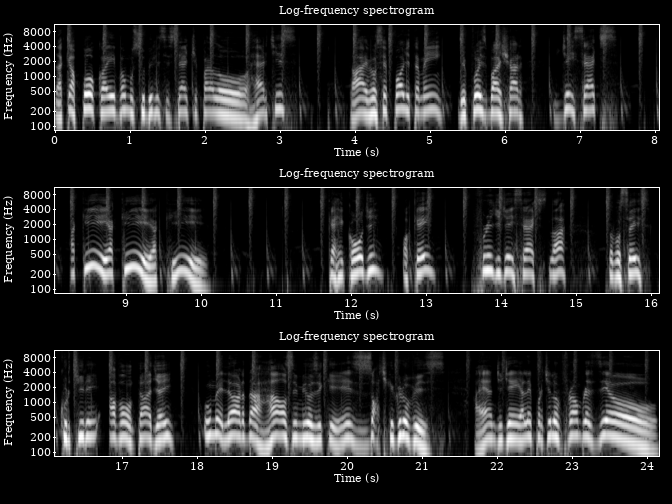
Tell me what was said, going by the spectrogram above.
Daqui a pouco aí vamos subir esse set para o Hertz, tá? E você pode também depois baixar DJ sets aqui, aqui, aqui. QR Code, ok? Free DJ sets lá. Pra vocês curtirem à vontade aí o melhor da House Music Exotic Grooves. I am DJ Ale Portillo from Brazil.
